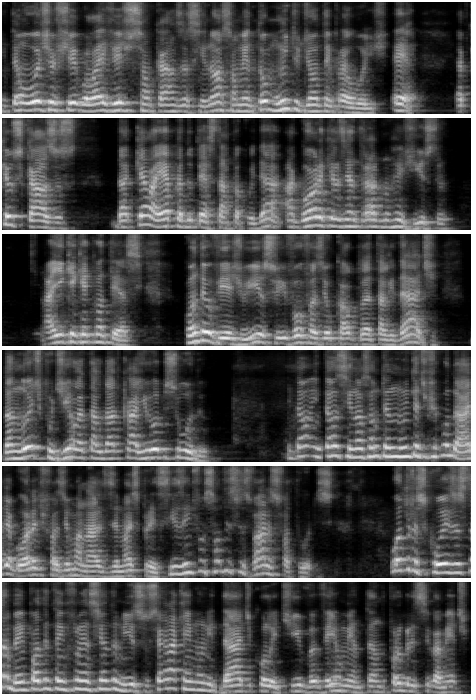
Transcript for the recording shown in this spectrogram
então, hoje eu chego lá e vejo São Carlos assim, nossa, aumentou muito de ontem para hoje. É, é porque os casos daquela época do testar para cuidar, agora que eles entraram no registro. Aí, o que, que acontece? Quando eu vejo isso e vou fazer o cálculo da letalidade, da noite para o dia a letalidade caiu absurdo. Então, então, assim, nós estamos tendo muita dificuldade agora de fazer uma análise mais precisa em função desses vários fatores. Outras coisas também podem estar influenciando nisso. Será que a imunidade coletiva vem aumentando progressivamente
